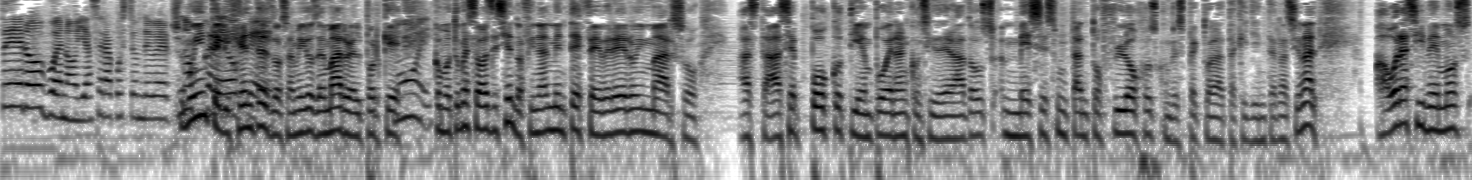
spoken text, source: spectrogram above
pero bueno, ya será cuestión de ver. Son No muy creo inteligentes que- los amigos de Marvel porque, Muy. como tú me estabas diciendo, finalmente febrero y marzo, hasta hace poco tiempo, eran considerados meses un tanto flojos con respecto a la taquilla internacional. Ahora sí vemos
